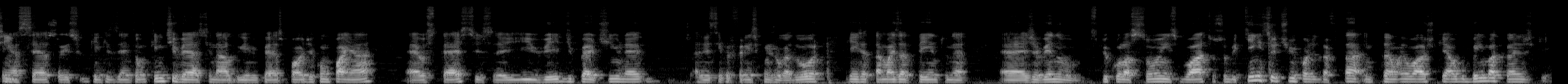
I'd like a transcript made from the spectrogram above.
tem acesso a isso, quem quiser. Então, quem tiver assinado o Game Pass pode acompanhar é, os testes e ver de pertinho, né? Às vezes tem preferência para um jogador, quem já está mais atento, né? É, já vendo especulações, boatos sobre quem seu time pode draftar. Então, eu acho que é algo bem bacana de que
